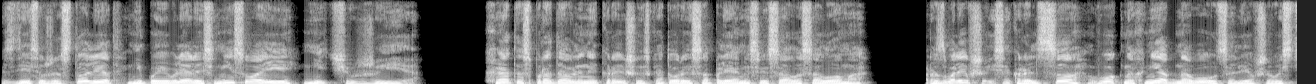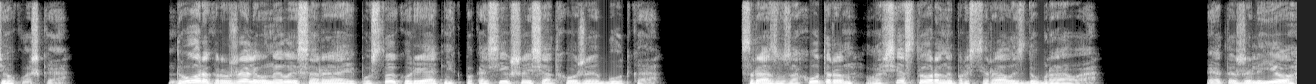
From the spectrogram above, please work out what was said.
Здесь уже сто лет не появлялись ни свои, ни чужие. Хата с продавленной крышей, с которой соплями свисала солома, развалившееся крыльцо, в окнах ни одного уцелевшего стеклышка. Двор окружали унылые сараи, пустой курятник, покосившаяся отхожая будка. Сразу за хутором во все стороны простиралась Дубрава. Это жилье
